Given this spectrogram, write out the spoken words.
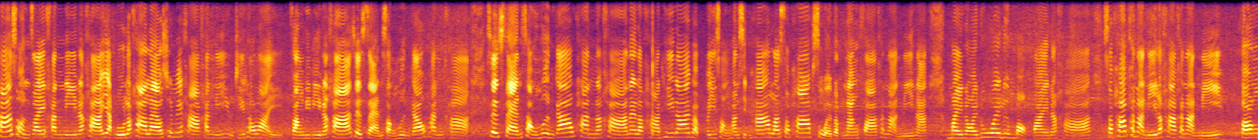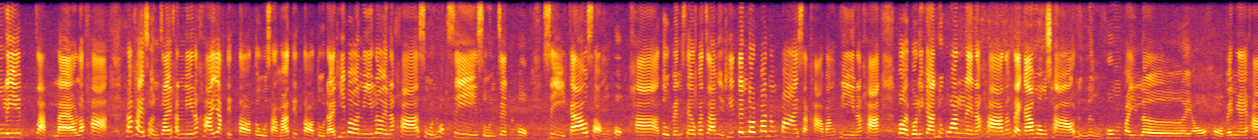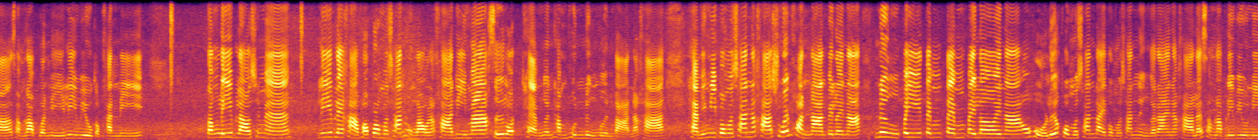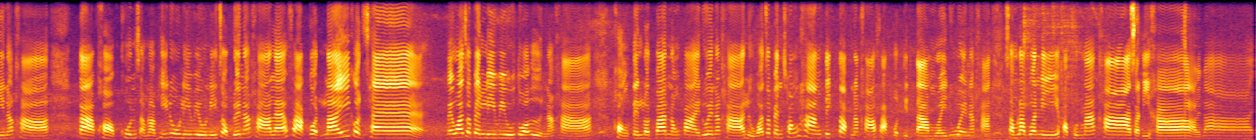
ถ้าสนใจคันนี้นะคะ อยากรู้ราคาแล้วใช่ไหมคะ คันนี้อยู่ที่เท่าไหร่ ฟังดีๆนะคะ 729,000 ค่ะ 729,000 นะคะ ในราคาที่ได้แบบปี 2015 และสภาพสวยแบบนางฟ้าขนาดนี้นะ ไม่น้อยด้วยลืมบอกไปนะคะ สภาพขนาดนี้ราคาขนาดนี้ต้องรีบจัดแล้วละค่ะ ถ้าใครสนใจคันนี้นะคะ อยากติดต่อตู่สามารถติดต่อตู่ได้ที่เบอร์นี้เลยนะคะ 0640764926 ค่ะ ตู่เป็นเซลล์ประจำอยู่ที่เต้นรถบ้านน้องปลายสาขาบางพีนะคะ เปิดบริการทุกวันเลยนะคะ ตั้งแต่9โมงเช้าถึง1ทุ่มไปเลย โอ้โห เป็นไงคะสำหรับวันนี้รีวิวกับคันนี้ ต้องรีบแล้วใช่ไหมรีบเลยค่ะ เพราะโปรโมชั่นของเรานะคะ ดีมากซื้อรถแถมเงินทำทุน 10,000 บาทนะคะ แถมยังมีโปรโมชั่นนะคะ ช่วยผ่อนนานไปเลยนะ 1 ปีเต็มๆไปเลยนะ โอ้โห เลือกโปรโมชั่นใดโปรโมชั่นหนึ่งก็ได้นะคะ และสำหรับรีวิวนี้นะคะกราบขอบคุณสำหรับที่ดูรีวิวนี้จบด้วยนะคะ และฝากกดไลค์กดแชร์ไม่ว่าจะเป็นรีวิวตัวอื่นนะคะ ของเต็นท์รถบ้านน้องปายด้วยนะคะ หรือว่าจะเป็นช่องทาง TikTok นะคะ ฝากกดติดตามไว้ด้วยนะคะสำหรับวันนี้ขอบคุณมากค่ะ สวัสดีค่ะ บ๊ายบาย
